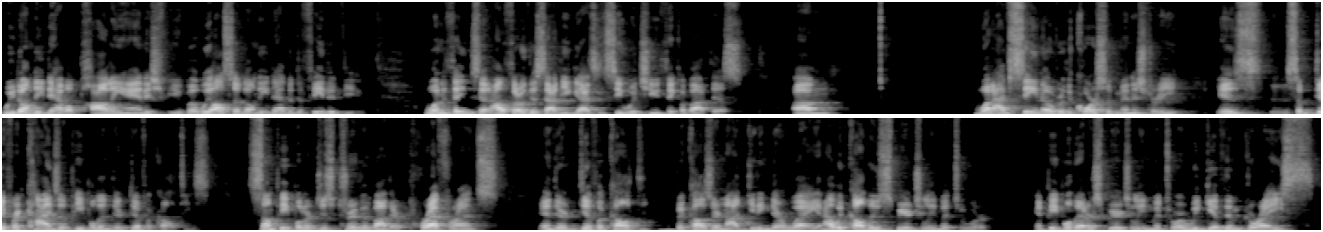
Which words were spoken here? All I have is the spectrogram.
we don't need to have a Pollyannish view, but we also don't need to have a defeated view. One of the things that I'll throw this out to you guys and see what you think about this. Um, what I've seen over the course of ministry is some different kinds of people and their difficulties. Some people are just driven by their preference and they're difficult because they're not getting their way. And I would call those spiritually mature. And people that are spiritually mature, we give them grace,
